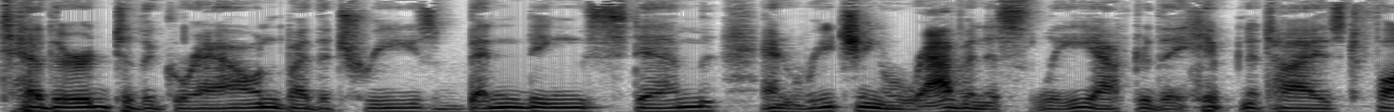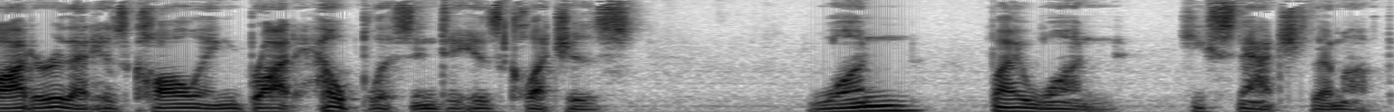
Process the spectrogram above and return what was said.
tethered to the ground by the tree's bending stem and reaching ravenously after the hypnotized fodder that his calling brought helpless into his clutches. One by one, he snatched them up.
